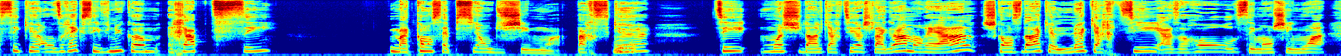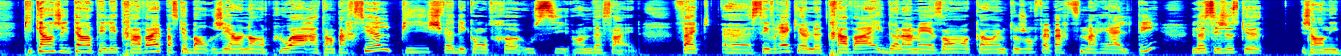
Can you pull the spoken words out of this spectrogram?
c'est qu'on dirait que c'est venu comme rapetisser ma conception du chez moi. Parce que tu sais, moi, je suis dans le quartier Hochelaga à Montréal. Je considère que le quartier as a whole, c'est mon chez moi. Puis quand j'étais en télétravail, parce que bon, j'ai un emploi à temps partiel, puis je fais des contrats aussi on the side. Fait que euh, c'est vrai que le travail de la maison a quand même toujours fait partie de ma réalité. Là, c'est juste que j'en ai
